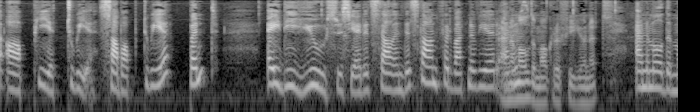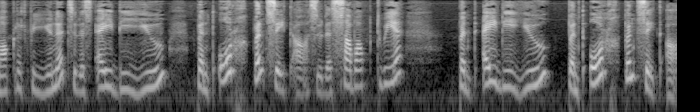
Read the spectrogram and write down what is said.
A P 2 sabap2. ADU soos jy dit stel en dit staan vir wat nou weer Animal Demography Unit. Animal Demography Unit so dis adu.org.za so dis sabap2.adu.org.za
